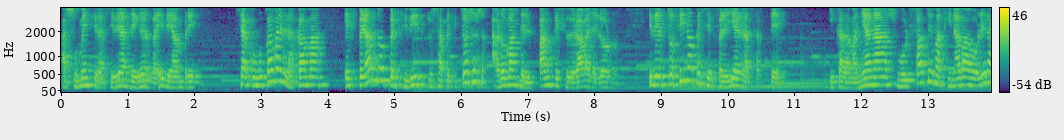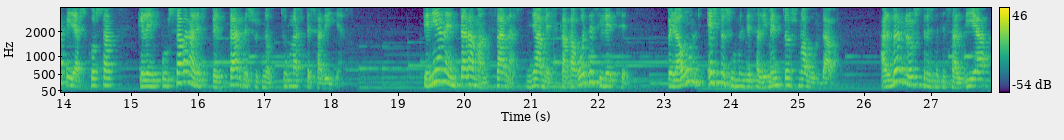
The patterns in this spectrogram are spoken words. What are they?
a su mente las ideas de guerra y de hambre, se acurrucaba en la cama esperando percibir los apetitosos aromas del pan que se doraba en el horno y del tocino que se freía en la sartén. Y cada mañana su olfato imaginaba oler aquellas cosas que la impulsaban a despertar de sus nocturnas pesadillas. Tenían en tara manzanas, ñames, cacahuetes y leche, pero aún estos humildes alimentos no abundaban. Al verlos tres veces al día,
